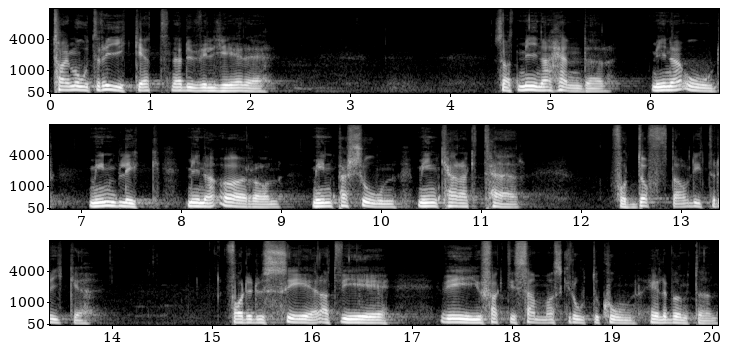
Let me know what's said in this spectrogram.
Ta emot riket när du vill ge det. Så att mina händer, mina ord, min blick, mina öron, min person, min karaktär får dofta av ditt rike. Fader, du ser att vi är, vi är ju faktiskt samma skrot och korn, hela bunten.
